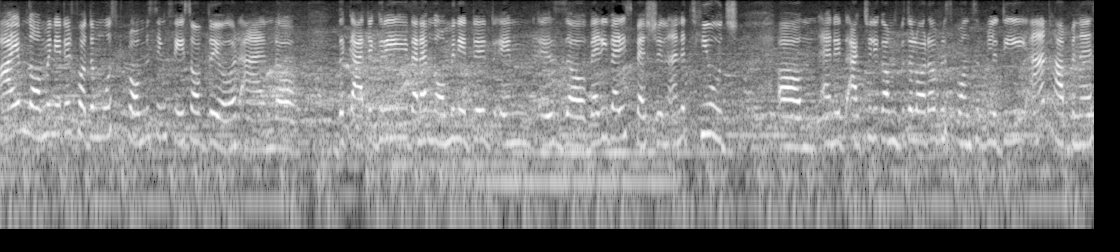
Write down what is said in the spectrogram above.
I am nominated for the most promising face of the year, and uh, the category that I'm nominated in is uh, very, very special and it's huge. Um, and it actually comes with a lot of responsibility and happiness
